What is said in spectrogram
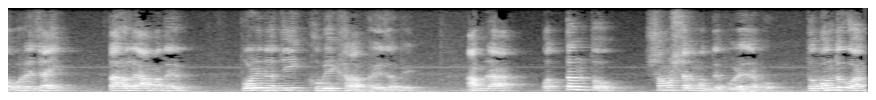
কবরে যাই, তাহলে আমাদের পরিণতি খুবই খারাপ হয়ে যাবে। আমরা অত্যন্ত সমস্যার মধ্যে পড়ে যাব। তো বন্ধুগণ,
